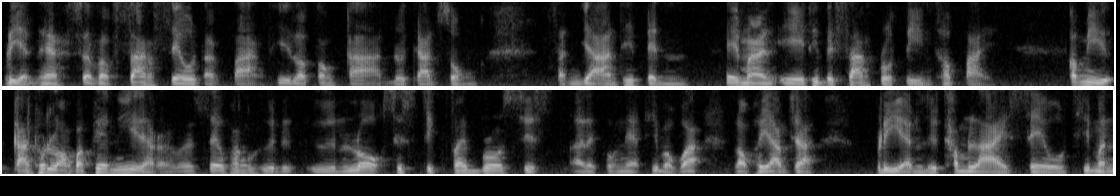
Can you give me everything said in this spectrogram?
เปลี่ยนนะสำหรับสร้างเซลล์ต่างๆ ที่เราต้องการโดยการส่งสัญญาณที่เป็น mRNA ที่ไปสร้างโปรตีนเข้าไป ก็มีการทดลองประเภทนี้แหละเซลล์พังผืดอื่นๆโรคซิสติกไฟโบรซิสอะไรพวกเนี้ยที่แบบว่าเราพยายามจะเปลี่ยนหรือทำลายเซลล์ที่มัน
